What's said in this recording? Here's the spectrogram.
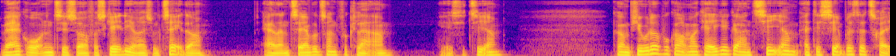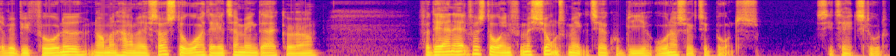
Hvad er grunden til så forskellige resultater? Alan Templeton forklarer, jeg citerer, Computerprogrammer kan ikke garantere, at det simpleste træ vil blive fundet, når man har med så store datamængder at gøre, for det er en alt for stor informationsmængde til at kunne blive undersøgt til bunds. Citat slut.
